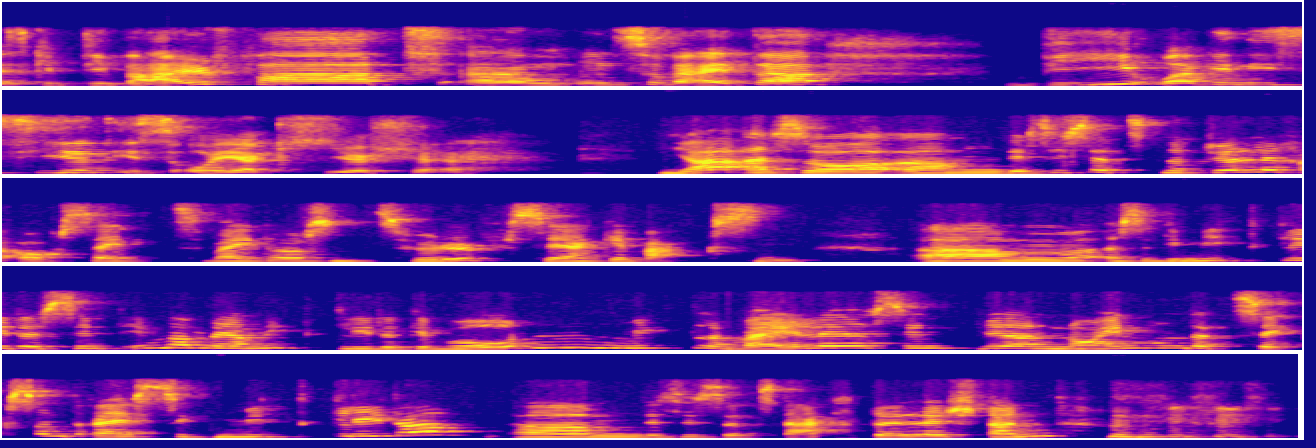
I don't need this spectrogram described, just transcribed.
es gibt die Wallfahrt ähm, und so weiter. Wie organisiert ist euer Kirche? Ja, also ähm, das ist jetzt natürlich auch seit 2012 sehr gewachsen. Ähm, also die Mitglieder sind immer mehr Mitglieder geworden. Mittlerweile sind wir 936 Mitglieder. Ähm, das ist jetzt der aktuelle Stand.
